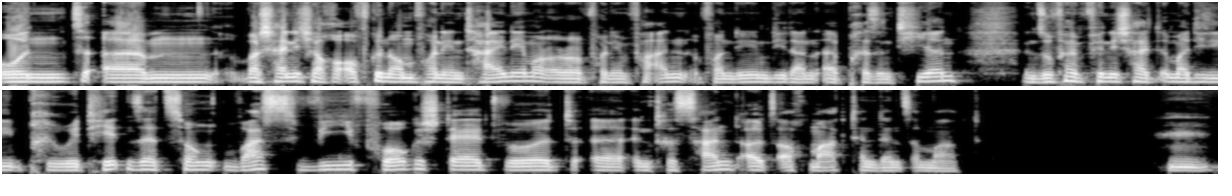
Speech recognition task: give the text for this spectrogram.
Und ähm, wahrscheinlich auch aufgenommen von den Teilnehmern oder von, den Veran von denen, die dann äh, präsentieren. Insofern finde ich halt immer die Prioritätensetzung, was wie vorgestellt wird, äh, interessant als auch Markttendenz im Markt. Hm.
